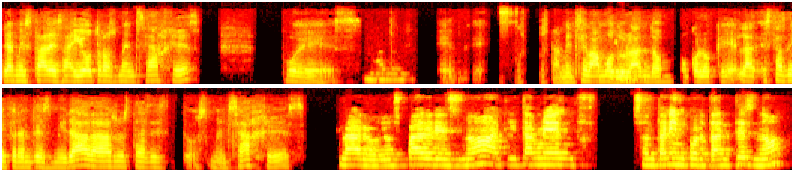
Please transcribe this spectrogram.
amistades hay otros mensajes, pues, eh, eh, pues, pues, también se va modulando un poco lo que estas diferentes miradas o estos mensajes. Claro, los padres, ¿no? Aquí también son tan importantes, ¿no?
